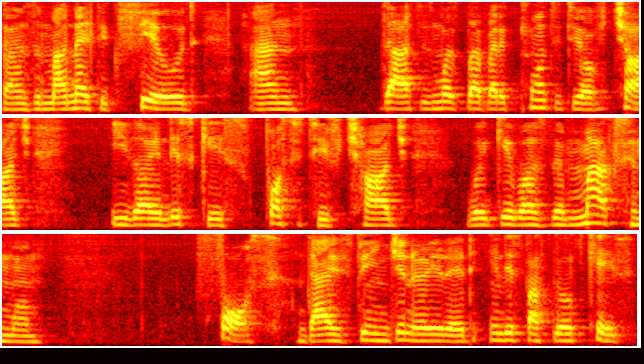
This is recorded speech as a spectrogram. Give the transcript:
times the magnetic field and that is multiplied by the quantity of charge either in this case positive charge will give us the maximum force that is being generated in this particular case.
